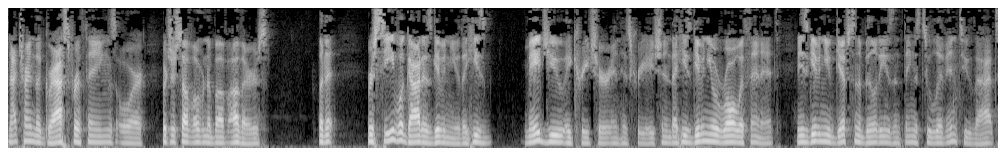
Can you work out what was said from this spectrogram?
not trying to grasp for things or put yourself over and above others, but it, receive what God has given you, that He's made you a creature in His creation, that He's given you a role within it, and He's given you gifts and abilities and things to live into that,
